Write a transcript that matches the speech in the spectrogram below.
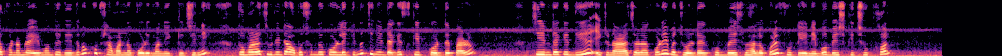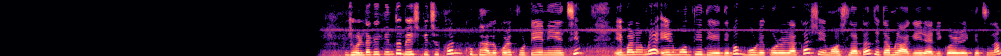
তখন আমরা এর মধ্যে দিয়ে দেবো খুব সামান্য পরিমাণে একটু চিনি। তোমরা চিনিটা অপছন্দ করলে কিন্তু চিনিটাকে স্কিপ করতে পারো। চিনিটাকে দিয়ে একটু নাড়াচাড়া করে এবার ঝোলটাকে খুব বেশ ভালো করে ফুটিয়ে নেব বেশ কিছুক্ষণ। ঝোলটাকে কিন্তু বেশ কিছুক্ষণ খুব ভালো করে ফুটিয়ে নিয়েছি। এবার আমরা এর মধ্যে দিয়ে দেব গুঁড়ে করে রাখা সেই মশলাটা যেটা আমরা আগেই রেডি করে রেখেছিলাম।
